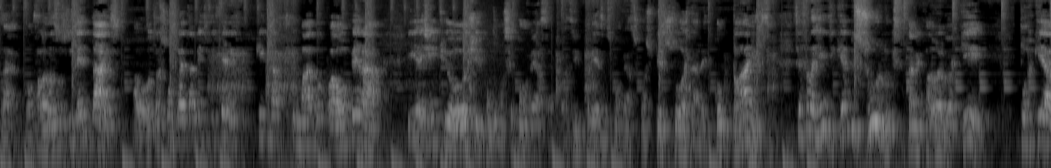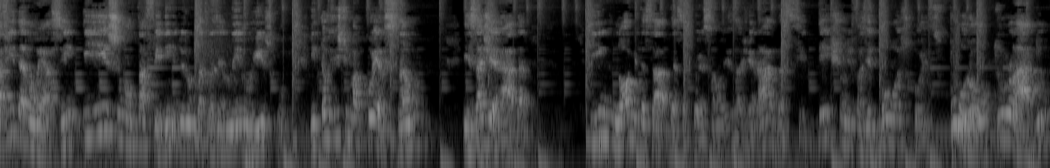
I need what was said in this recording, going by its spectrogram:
né? vamos falar das ocidentais, há outras completamente diferentes, quem está acostumado a operar. E a gente hoje, quando você conversa com as empresas, conversa com as pessoas da área de compliance, você fala, gente, que absurdo que você está me falando aqui, porque a vida não é assim e isso não está ferindo e não está trazendo nenhum risco. Então existe uma coerção exagerada e em nome dessa, dessa coerção exagerada se deixam de fazer boas coisas. Por outro lado,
